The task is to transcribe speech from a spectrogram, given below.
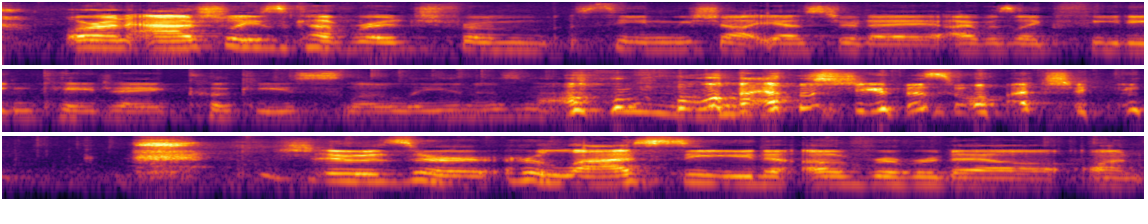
Or on Ashley's coverage from a scene we shot yesterday, I was like feeding KJ cookies slowly in his mouth while she was watching. It was her, her last scene of Riverdale on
